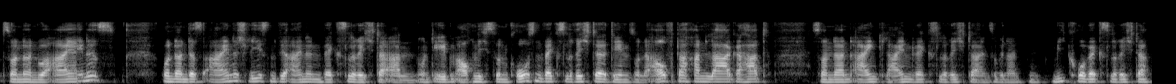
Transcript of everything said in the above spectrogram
sondern nur eines. Und an das eine schließen wir einen Wechselrichter an und eben auch nicht so einen großen Wechselrichter, den so eine Aufdachanlage hat, sondern einen kleinen Wechselrichter, einen sogenannten Mikrowechselrichter,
